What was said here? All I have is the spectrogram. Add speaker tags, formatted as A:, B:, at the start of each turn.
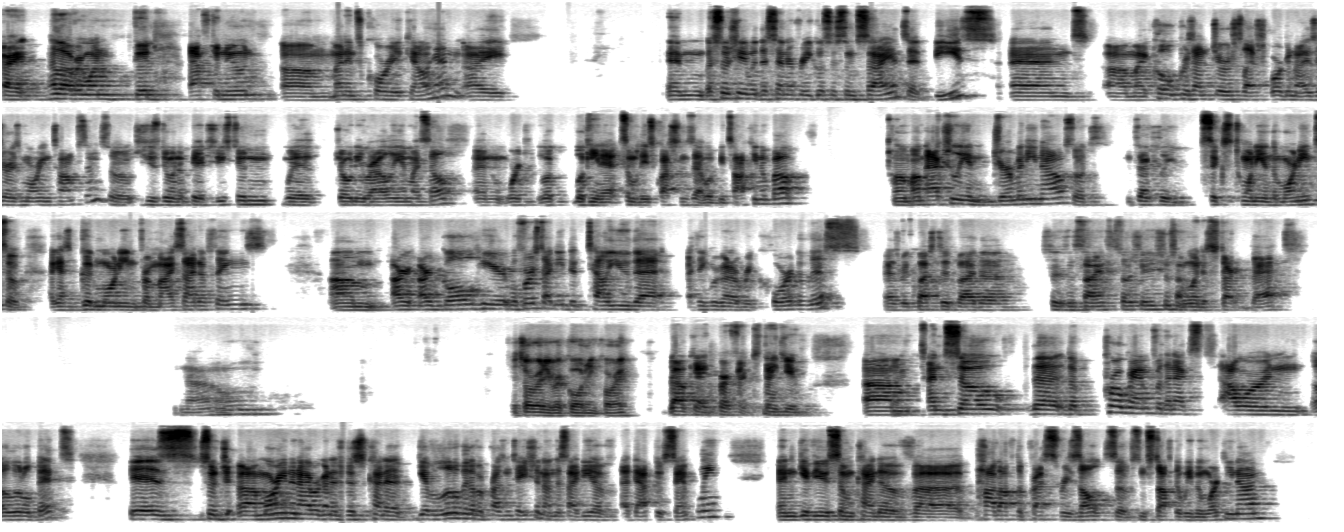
A: All right. Hello, everyone. Good afternoon. Um, my name is Corey Callaghan. I am associated with the Center for Ecosystem Science at Bees, and uh, my co-presenter slash organizer is Maureen Thompson. So she's doing a PhD student with Jodi Rowley and myself, and we're look, looking at some of these questions that we'll be talking about. Um, I'm actually in Germany now, so it's it's actually 6:20 in the morning. So I guess good morning from my side of things. Um, our, our goal here, well, first I need to tell you that I think we're going to record this as requested by the Citizen Science Association. So I'm going to start that now.
B: It's already recording, Corey.
A: Okay, perfect. Thank you. Um, and so the, the program for the next hour and a little bit is so uh, Maureen and I were going to just kind of give a little bit of a presentation on this idea of adaptive sampling and give you some kind of uh, hot off the press results of some stuff that we've been working on.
